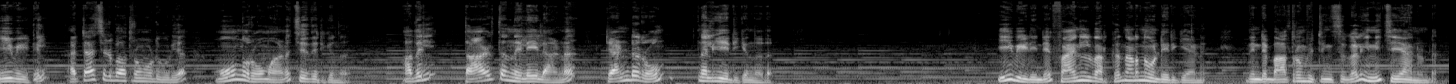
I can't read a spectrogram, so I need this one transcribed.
ഈ വീട്ടിൽ അറ്റാച്ച്ഡ് ബാത്റൂമോട് കൂടിയ മൂന്ന് റൂമാണ് ചെയ്തിരിക്കുന്നത്. അതിൽ താഴത്തെ നിലയിലാണ് രണ്ട് റൂം നൽകിയിരിക്കുന്നത്. ഈ വീടിന്റെ ഫൈനൽ വർക്ക് നടന്നുകൊണ്ടിരിക്കുകയാണ്. ഇതിന്റെ ബാത്റൂം ഫിറ്റിംഗ്സുകൾ ഇനി ചെയ്യാനുണ്ട്.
